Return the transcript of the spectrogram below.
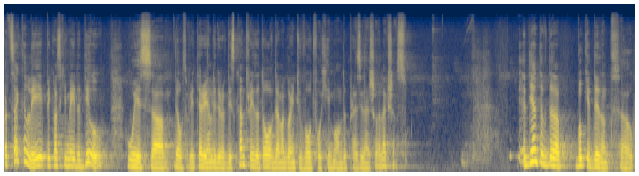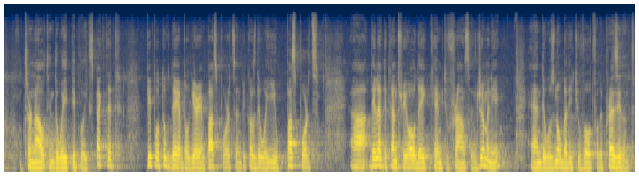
But secondly, because he made a deal with uh, the authoritarian leader of this country that all of them are going to vote for him on the presidential elections. At the end of the book, it didn't uh, turn out in the way people expected. People took their Bulgarian passports, and because they were EU passports, uh, they left the country or they came to France and Germany, and there was nobody to vote for the president.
